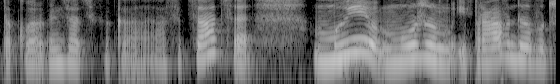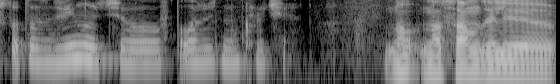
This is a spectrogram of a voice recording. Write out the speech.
такой организации, как э, ассоциация, мы можем и правда вот что-то сдвинуть э, в положительном ключе? Ну, на самом деле,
